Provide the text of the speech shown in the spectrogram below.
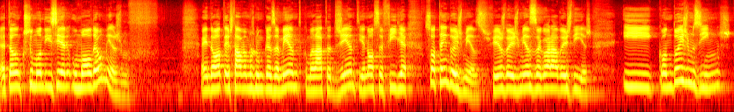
Então costumam dizer o molde é o mesmo. Ainda ontem estávamos num casamento com uma data de gente e a nossa filha só tem dois meses, fez dois meses agora há dois dias. E com dois mesinhos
